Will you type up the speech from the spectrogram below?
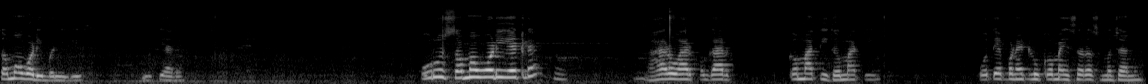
સમોવડી બની ગઈ છે અત્યારે. પુરુષ સમોવડી એટલે હારો હાર પગાર કમાતી ધમાતી. પોતે પણ એટલું કમાય સરસ મજાનું.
